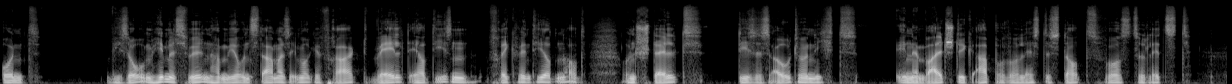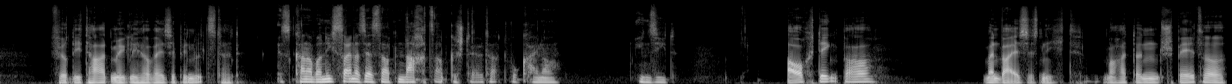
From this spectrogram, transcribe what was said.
Und wieso um Himmels Willen haben wir uns damals immer gefragt, wählt er diesen frequentierten Ort und stellt dieses Auto nicht in einem Waldstück ab oder lässt es dort, wo es zuletzt für die Tat möglicherweise benutzt hat. Es kann aber nicht sein, dass er es dort nachts abgestellt hat, wo keiner ihn sieht. Auch denkbar, man weiß es nicht. Man hat dann später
